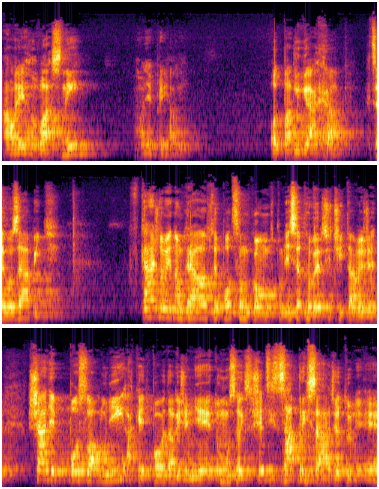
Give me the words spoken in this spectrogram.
ale jeho vlastní ho neprijali. Odpadli Gachab, chce ho zabiť, každom jednom kráľovstve pod slnkom, v tom 10. verši čítame, že všade poslal ľudí a keď povedali, že nie je tu, museli sa všetci zaprisáhať, že tu nie je,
